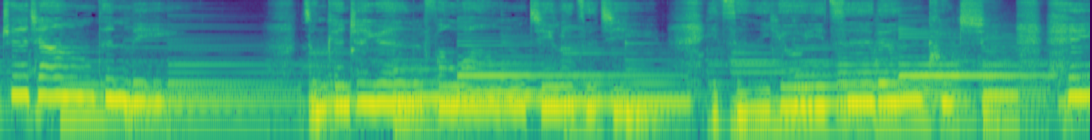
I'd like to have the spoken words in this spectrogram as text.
倔强的你，总看着远方，忘记了自己，一次又一次的哭泣。嘿。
